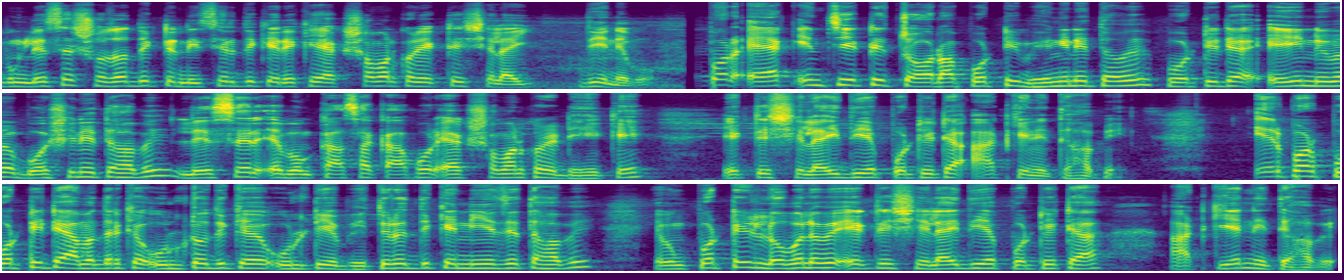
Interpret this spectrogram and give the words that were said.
এবং লেসের সোজার দিকটা নিচের দিকে রেখে এক সমান করে একটি সেলাই দিয়ে নেব। এরপর এক ইঞ্চি একটি চড়া পট্টি ভেঙে নিতে হবে। পট্টিটা এই নিয়মে বসে নিতে হবে। লেসের এবং কাঁচা কাপড় এক সমান করে ঢেকে একটি সেলাই দিয়ে পট্টিটা আটকে নিতে হবে। এরপর পট্টিটা আমাদেরকে উল্টো দিকে উল্টিয়ে ভিতরের দিকে নিয়ে যেতে হবে এবং পট্টির লোবে লোবে একটি সেলাই দিয়ে পট্টিটা আটকিয়ে নিতে হবে।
